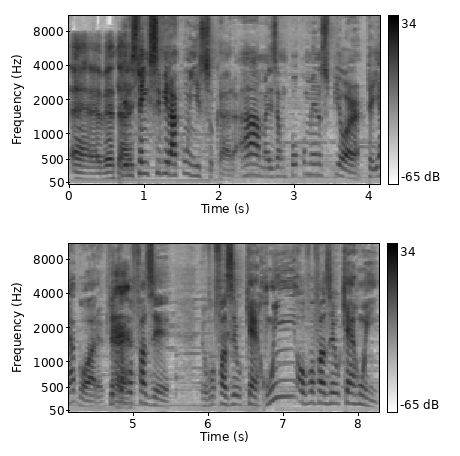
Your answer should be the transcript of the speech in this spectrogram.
É, é E verdade. eles têm que se virar com isso, cara. Ah, mas é um pouco menos pior. E agora? O que, que É. eu vou fazer? Eu vou fazer o que é ruim ou vou fazer o que é ruim?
